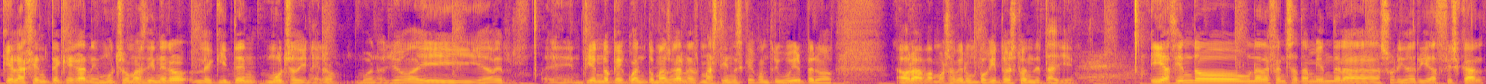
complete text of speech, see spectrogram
que la gente que gane mucho más dinero le quiten mucho dinero. Bueno, yo ahí, a ver, eh, entiendo que cuanto más ganas, más tienes que contribuir, pero ahora vamos a ver un poquito esto en detalle. Y haciendo una defensa también de la solidaridad fiscal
